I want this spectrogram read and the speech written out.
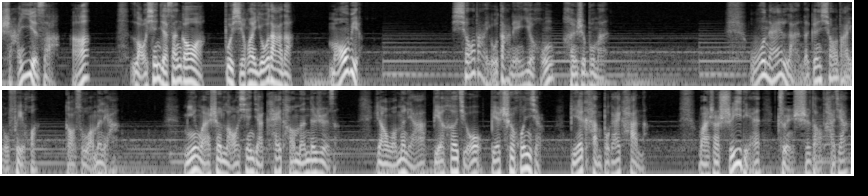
啥意思啊？啊，老仙家三高啊，不喜欢油大的，毛病。”肖大友大脸一红，很是不满。吴奶懒得跟肖大友废话。告诉我们俩，明晚是老仙家开堂门的日子，让我们俩别喝酒，别吃荤腥，别看不该看的。晚上十一点准时到他家。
